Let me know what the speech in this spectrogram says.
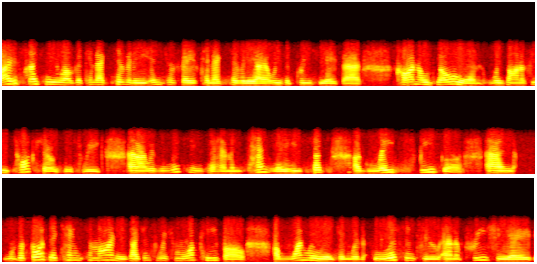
I especially love the connectivity, interfaith connectivity. I always appreciate that. Cardinal Dolan was on a few talk shows this week, and I was listening to him intently. He's such a great speaker, and the thought that came to mind is I just wish more people of one religion would listen to and appreciate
